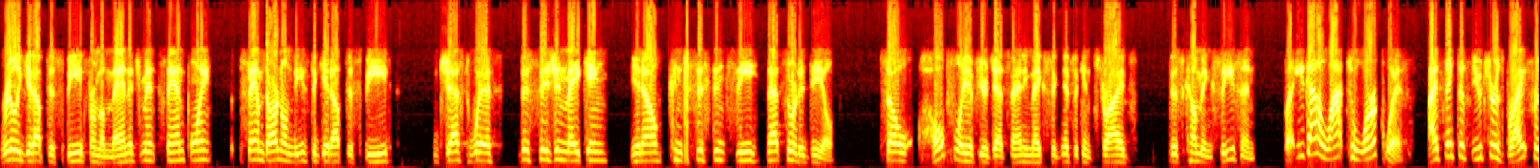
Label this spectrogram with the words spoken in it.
really get up to speed from a management standpoint. Sam Darnold needs to get up to speed just with decision making, you know, consistency, that sort of deal. So hopefully, if you're Jets fan, he makes significant strides this coming season. But you got a lot to work with. I think the future is bright for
